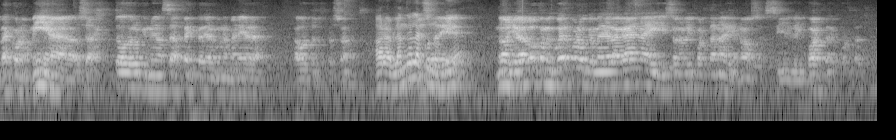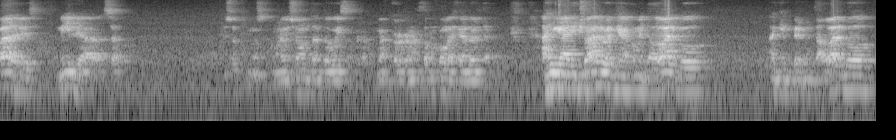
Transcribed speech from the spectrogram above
La economía, o sea, todo lo que nos afecta de alguna manera a otras personas. Ahora, hablando de la economía no, yo hago con mi cuerpo lo que me dé la gana y eso no le importa a nadie, no, o sea, si le importa, le importa a tus padres, a tu familia, o sea, eso no sé, una visión un tanto egoísta, pero creo que no estamos como dejando el tema. ¿Alguien ha dicho algo? ¿Alguien ha comentado algo? ¿Alguien ha preguntado algo?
